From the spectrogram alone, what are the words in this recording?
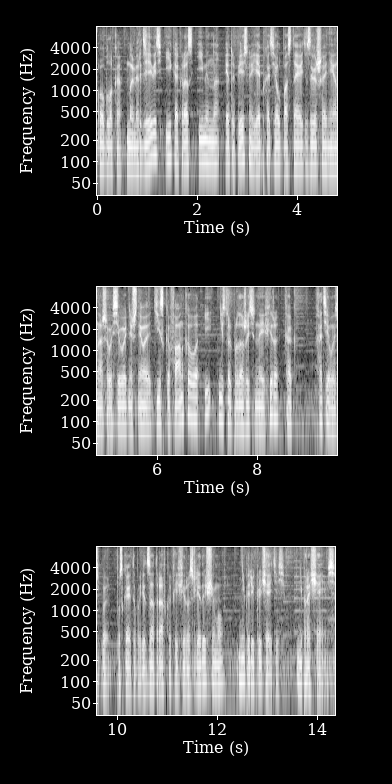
«Облако номер 9», и как раз именно эту песню я бы хотел поставить в завершение нашего сегодняшнего диско-фанкового и не столь продолжительного эфира, как хотелось бы. Пускай это будет затравка к эфиру следующему. Не переключайтесь, не прощаемся.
